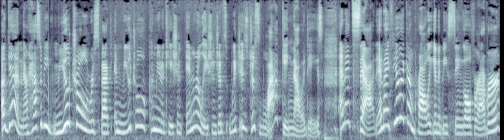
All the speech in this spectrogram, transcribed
Again, there has to be mutual respect and mutual communication in relationships, which is just lacking nowadays. And it's sad. And I feel like I'm probably going to be single forever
